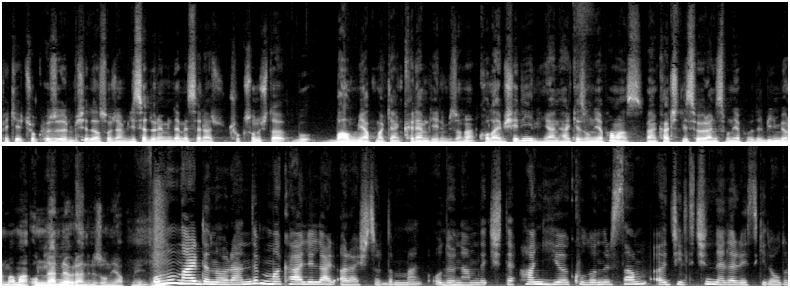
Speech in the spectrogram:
Peki çok özür dilerim bir şey daha soracağım. Lise döneminde mesela çok sonuçta bu balm yapmak yani krem diyelim biz ona kolay bir şey değil. Yani herkes onu yapamaz. Ben kaç lise öğrencisi bunu yapabilir bilmiyorum ama onu nereden öğrendiniz onu yapmayı? onu nereden öğrendim? Makaleler araştırdım ben o dönemde. İşte hangi yağı kullanırsam e, cilt için neler etkili olur?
